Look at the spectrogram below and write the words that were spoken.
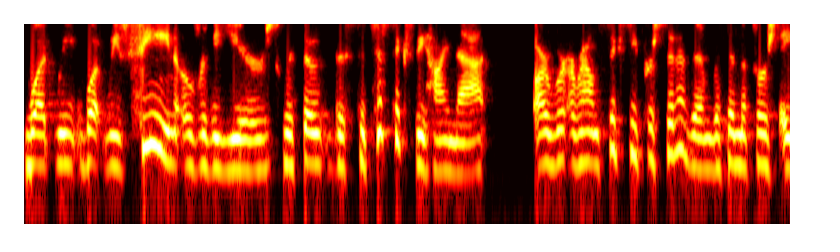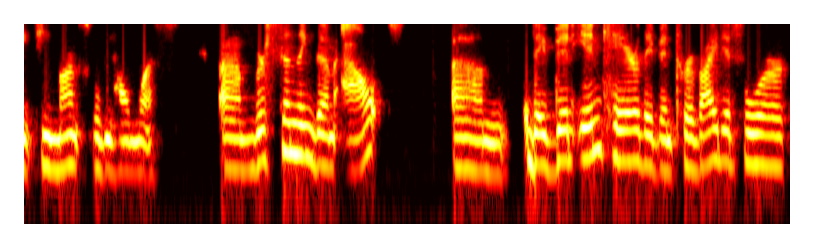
what we what we've seen over the years with those the statistics behind that are around 60% of them within the first 18 months will be homeless. Um, we're sending them out. Um, they've been in care, they've been provided for,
